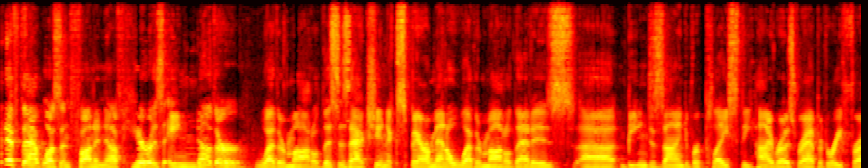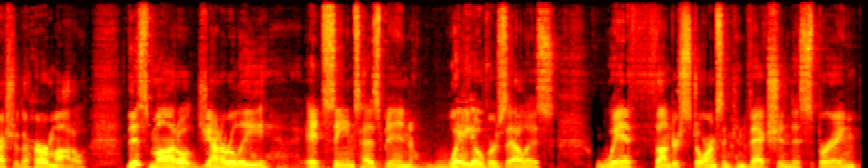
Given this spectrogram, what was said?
And if that wasn't fun enough, here is another weather model. This is actually an experimental weather model that is uh, being designed to replace the high-res rapid refresh or the HRRR model. This model generally, it seems, has been way overzealous with thunderstorms and convection this spring,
